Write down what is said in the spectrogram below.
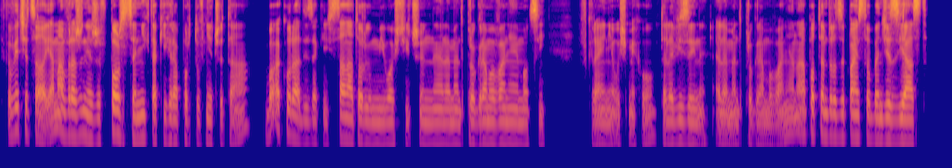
Tylko wiecie co, ja mam wrażenie, że w Polsce nikt takich raportów nie czyta, bo akurat jest jakiś sanatorium miłości, czy inny element programowania emocji w krainie uśmiechu, telewizyjny element programowania. No a potem, drodzy Państwo, będzie zjazd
